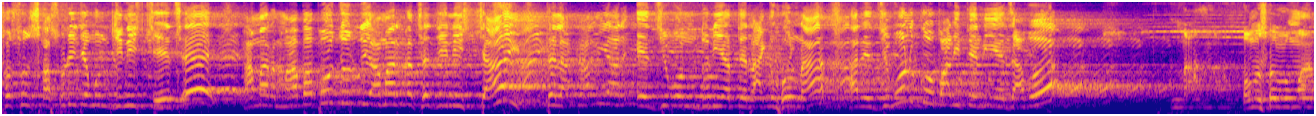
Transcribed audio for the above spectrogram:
শ্বশুর শাশুড়ি যেমন জিনিস চেয়েছে, আমার মা বাবাও যদি আমার কাছে জিনিস চাই তাহলে আমি আর এ জীবন দুনিয়াতে রাখব না, আর এ জীবনকেও বাড়িতে নিয়ে যাব। না মুসলমান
